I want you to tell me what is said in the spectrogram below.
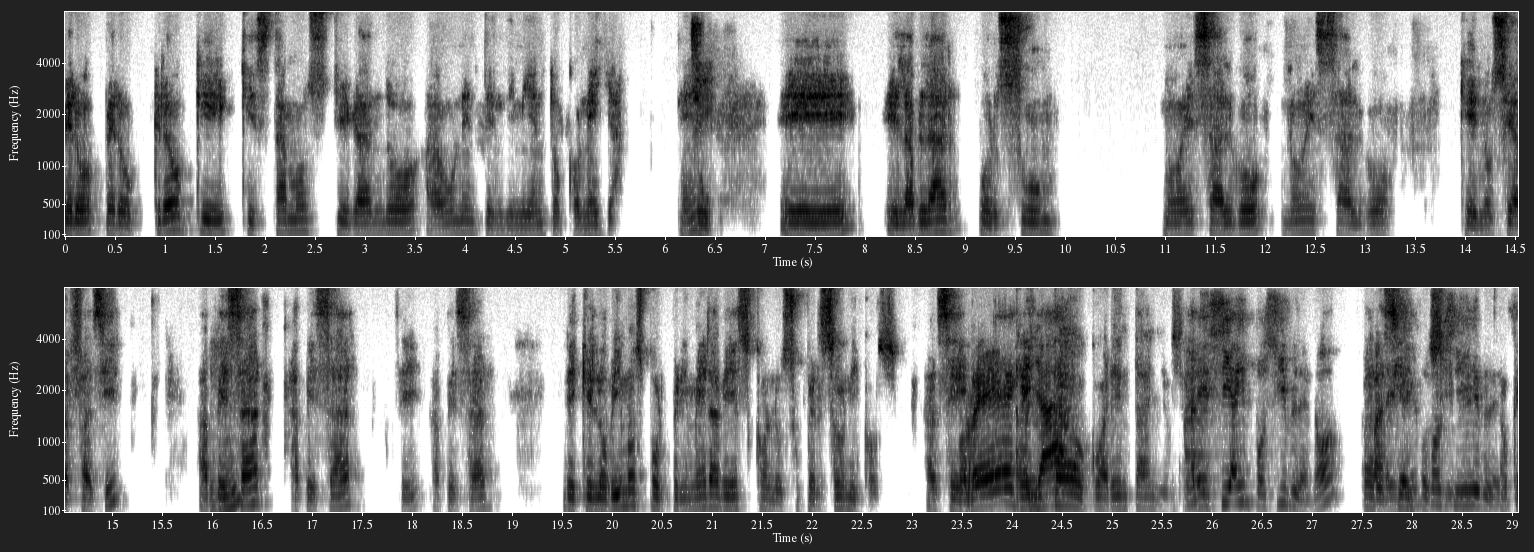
pero, pero creo que, que estamos llegando a un entendimiento con ella. ¿eh? Sí. Eh, el hablar por Zoom no es algo, no es algo que no sea fácil, a pesar, a pesar, ¿sí? a pesar de que lo vimos por primera vez con los supersónicos hace Correcto, 30 o 40 años. ¿eh? Parecía imposible, ¿no? Parecía, imposible. ¿Ok?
